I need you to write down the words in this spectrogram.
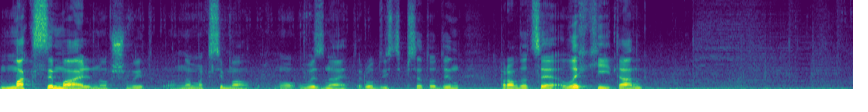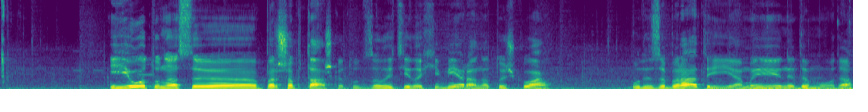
максимально швидко, на максималках. Ну, ви знаєте, Ру 251, правда, це легкий танк. І от у нас е, перша пташка. Тут залетіла Хімера на точку А. Буде забирати її, а ми не дамо, да?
